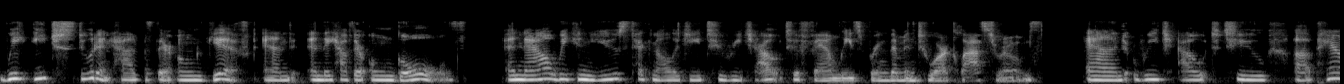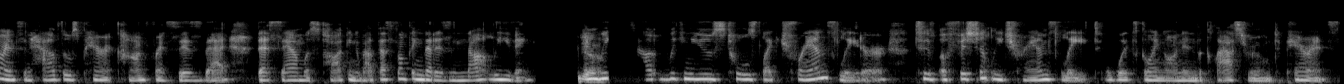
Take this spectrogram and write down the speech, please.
we each student has their own gift and and they have their own goals. And now we can use technology to reach out to families, bring them into our classrooms, and reach out to uh, parents and have those parent conferences that that Sam was talking about. That's something that is not leaving. Yeah. And we we can use tools like Translator to efficiently translate what's going on in the classroom to parents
